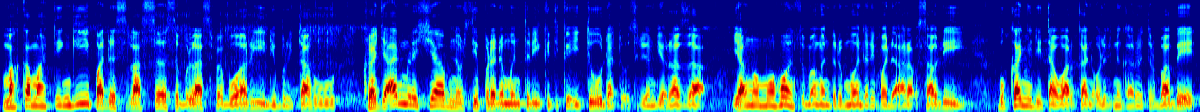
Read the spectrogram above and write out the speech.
Mahkamah Tinggi pada Selasa 11 Februari diberitahu Kerajaan Malaysia menerusi Perdana Menteri ketika itu Datuk Seri Najib Razak yang memohon sumbangan derma daripada Arab Saudi bukannya ditawarkan oleh negara terbabit.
